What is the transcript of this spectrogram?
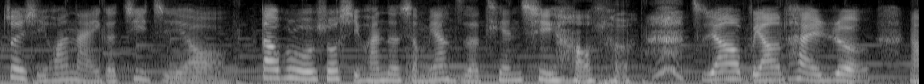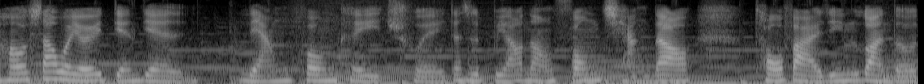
最喜欢哪一个季节哦，倒不如说喜欢的什么样子的天气好了，只要不要太热，然后稍微有一点点凉风可以吹，但是不要那种风强到。头发已经乱的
